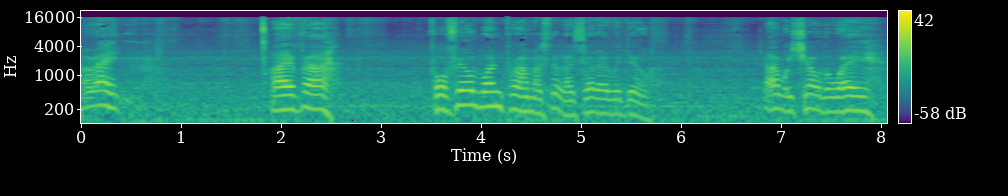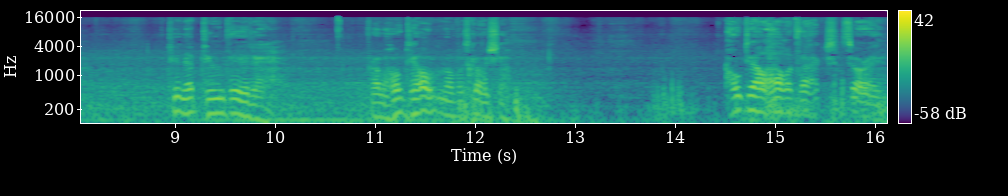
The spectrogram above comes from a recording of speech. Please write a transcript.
All right. I've uh, fulfilled one promise that I said I would do. I would show the way to Neptune Theater from Hotel Nova Scotia. Hotel Halifax, sorry.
